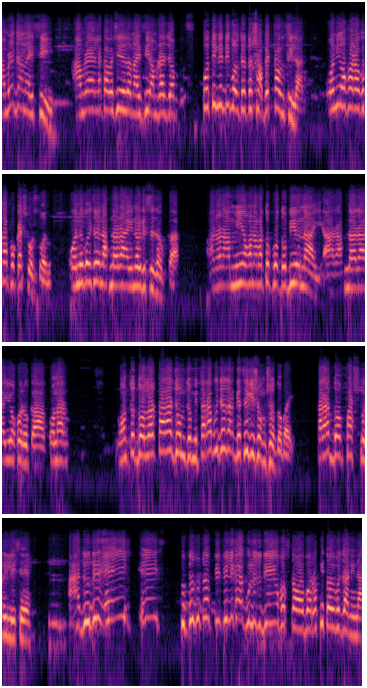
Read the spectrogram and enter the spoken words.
আমরা জানাইছি আমরা এলাকাবাসী জানাইছি আমরা প্রতিনিধি বলতে তো সাবেক কাউন্সিলর উনি অফারের কথা প্রকাশ করছেন। উনি কইছেন আপনারা আইনের কাছে যাওকা আর আমি এখন আমার তো পদবিও নাই আর আপনারা ইয়ে করুকা ওনার অন্ত দলের তারা জমজমি তারা বুঝে যার গেছে কি সংসদ ভাই। তারা পাস করে লিছে। আর যদি এই এই ছোট ছোট পিপিলিকা গুলো যদি এই অবস্থা হয় বড় কি তৈব জানি না।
